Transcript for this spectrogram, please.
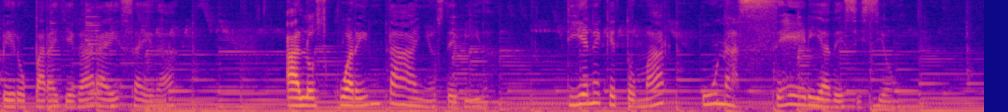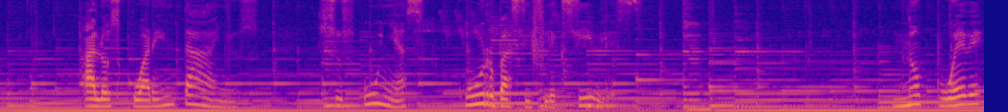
Pero para llegar a esa edad, a los 40 años de vida, tiene que tomar una seria decisión a los 40 años, sus uñas curvas y flexibles. No puede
